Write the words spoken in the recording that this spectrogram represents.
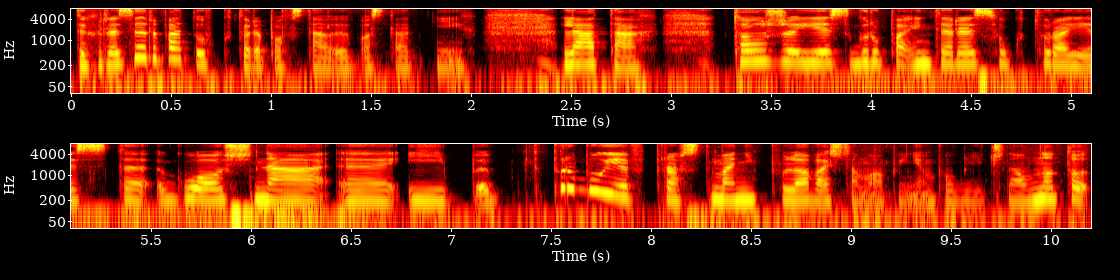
tych rezerwatów, które powstały w ostatnich latach. To, że jest grupa interesu, która jest e, głośna e, i próbuje wprost manipulować tą opinią publiczną, no to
